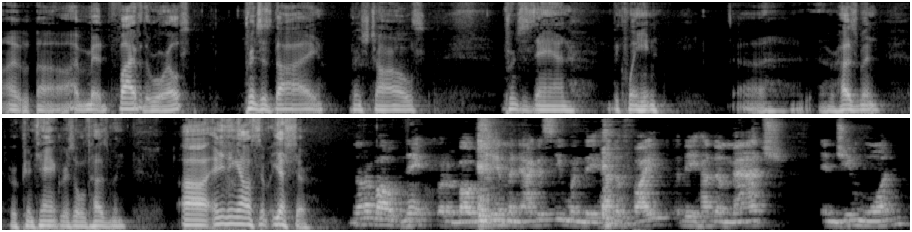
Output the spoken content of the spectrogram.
I, uh, I've met five of the royals Princess Di, Prince Charles, Princess Anne, the Queen, uh, her husband, her cantankerous old husband. Uh, anything else? Yes, sir. Not about Nick, but about Jim and Agassi when they had a fight. They had a match, and Jim won,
